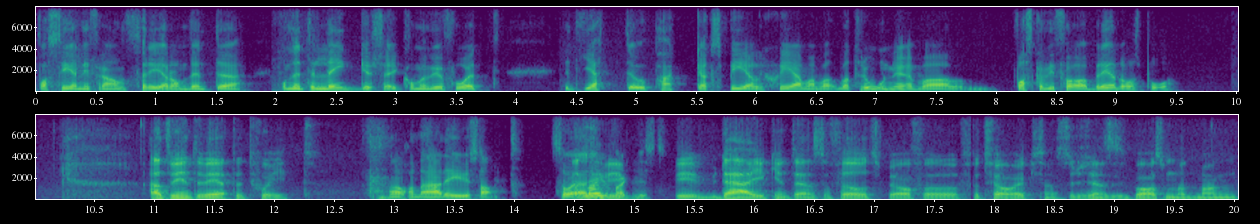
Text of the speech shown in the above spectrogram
vad ser ni framför er? Om det inte om det inte lägger sig, kommer vi att få ett, ett jätteupppackat spelschema? Vad, vad tror ni? Vad, vad ska vi förbereda oss på? Att vi inte vet ett skit. Ja, nej, det är ju sant. Så är det ju faktiskt. Vi, det här gick inte ens att förutspå för, för två veckor sedan. Så det känns bara som att man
